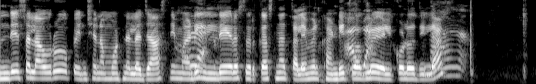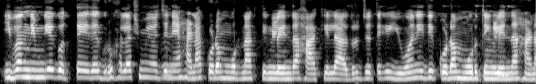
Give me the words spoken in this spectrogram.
ಒಂದೇ ಸಲ ಅವರು ಪೆನ್ಷನ್ ಅಮೌಂಟ್ನೆಲ್ಲ ಜಾಸ್ತಿ ಮಾಡಿ ಇಲ್ಲದೇ ಇರೋ ಸರ್ಕಸ್ನ ತಲೆ ಮೇಲೆ ಖಂಡಿತವಾಗ್ಲೂ ಹೇಳ್ಕೊಳ್ಳೋದಿಲ್ಲ ಇವಾಗ ನಿಮಗೆ ಗೊತ್ತೇ ಇದೆ, ಗೃಹಲಕ್ಷ್ಮಿ ಯೋಜನೆ ಹಣ ಕೂಡ ಮೂರ್ನಾಲ್ಕು ತಿಂಗಳಿಂದ ಹಾಕಿಲ್ಲ. ಅದ್ರ ಜೊತೆಗೆ ಯುವ ನಿಧಿ ಕೂಡ ಮೂರು ತಿಂಗಳಿಂದ ಹಣ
